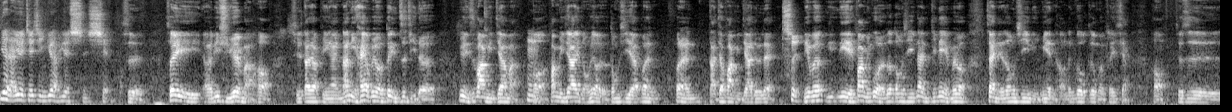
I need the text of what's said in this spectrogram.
越来越接近，越来越实现。是，所以呃，你许愿嘛，哈，其实大家平安。那你还有没有对你自己的？因为你是发明家嘛，哦，发明家总会要有东西啊，不然不然打叫发明家，对不对？是。你有没有你你也发明过很多东西？那你今天有没有在你的东西里面哈，能够跟我们分享？哦，就是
